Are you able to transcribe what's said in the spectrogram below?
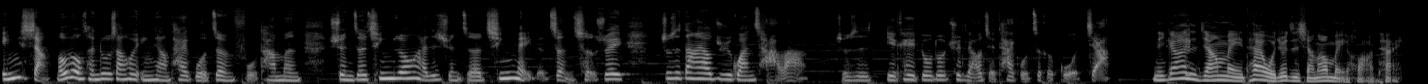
影响，某种程度上会影响泰国政府他们选择亲中还是选择亲美的政策。所以就是大家要继续观察啦。就是也可以多多去了解泰国这个国家。你刚开始讲美泰，我就只想到美华泰。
